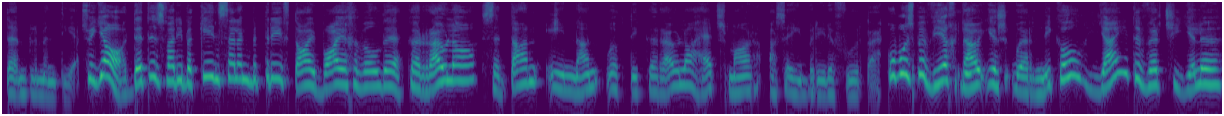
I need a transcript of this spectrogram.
te implementeer. So ja, dit is wat die bekendstelling betref, daai baie gewilde Corolla sedan en dan ook die Corolla hatch maar as 'n hibriede voertuig. Kom ons beweeg nou eers oor nikkel. Jy het 'n virtuele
